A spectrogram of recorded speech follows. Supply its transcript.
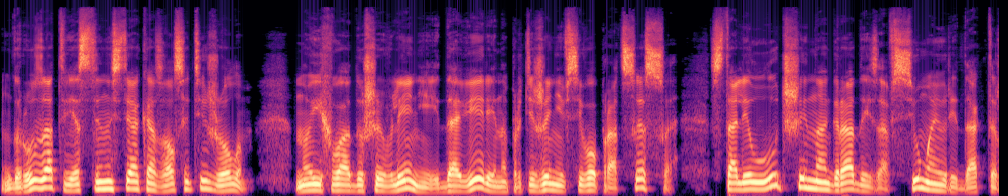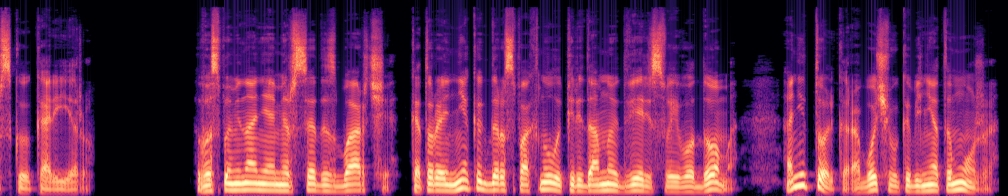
Груз ответственности оказался тяжелым, но их воодушевление и доверие на протяжении всего процесса стали лучшей наградой за всю мою редакторскую карьеру. Воспоминания о Мерседес Барче, которая некогда распахнула передо мной двери своего дома — а не только рабочего кабинета мужа,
